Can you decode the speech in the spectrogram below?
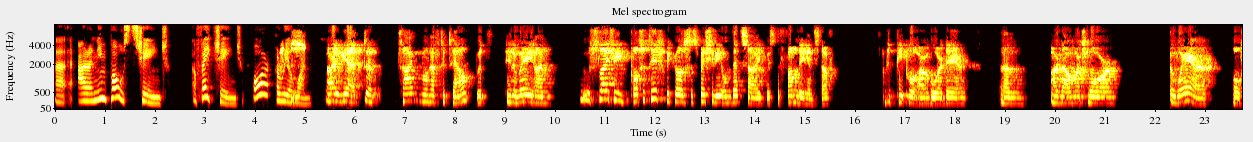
uh, are an imposed change, a fake change or a real one? I, yeah, the time will have to tell, but in a way I'm slightly positive because especially on that side with the funding and stuff, the people are, who are there um, are now much more aware of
